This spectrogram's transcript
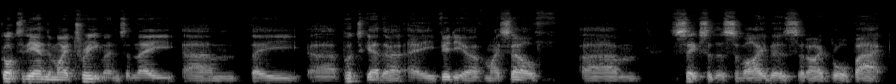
got to the end of my treatment and they um, they uh, put together a video of myself um, six of the survivors that I brought back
